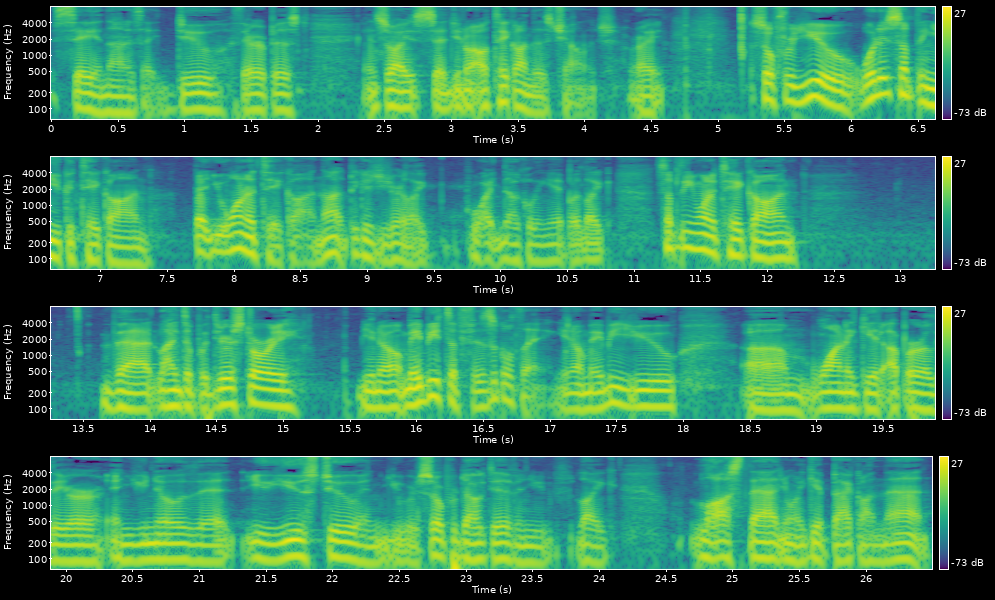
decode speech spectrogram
say and not as I do therapist. And so I said, you know, I'll take on this challenge, right? So for you, what is something you could take on that you want to take on? Not because you're like white knuckling it, but like something you want to take on that lines up with your story. You know, maybe it's a physical thing. You know, maybe you um, want to get up earlier and you know that you used to and you were so productive and you've like lost that. You want to get back on that.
